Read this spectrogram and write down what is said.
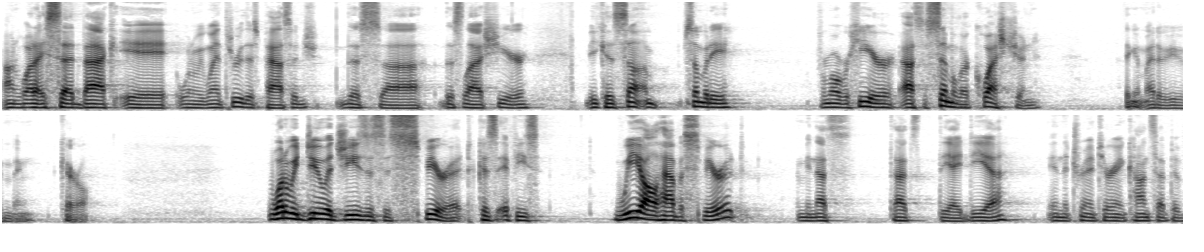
on what I said back i when we went through this passage this, uh, this last year, because some, somebody from over here asked a similar question. I think it might have even been Carol. What do we do with Jesus' spirit? Because if he's, we all have a spirit. I mean, that's, that's the idea in the Trinitarian concept of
